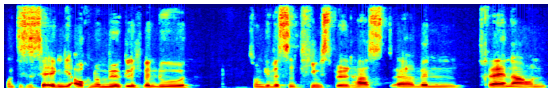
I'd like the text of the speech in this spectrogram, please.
und das ist ja irgendwie auch nur möglich, wenn du so einen gewissen Teamspirit hast, äh, wenn Trainer und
